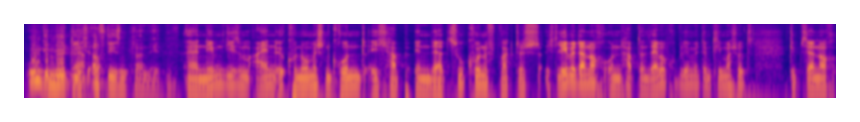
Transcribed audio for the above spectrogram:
ungemütlich ja. auf diesem Planeten. Äh, neben diesem einen ökonomischen Grund, ich habe in der Zukunft praktisch, ich lebe da noch und habe dann selber Probleme mit dem Klimaschutz, gibt es ja noch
